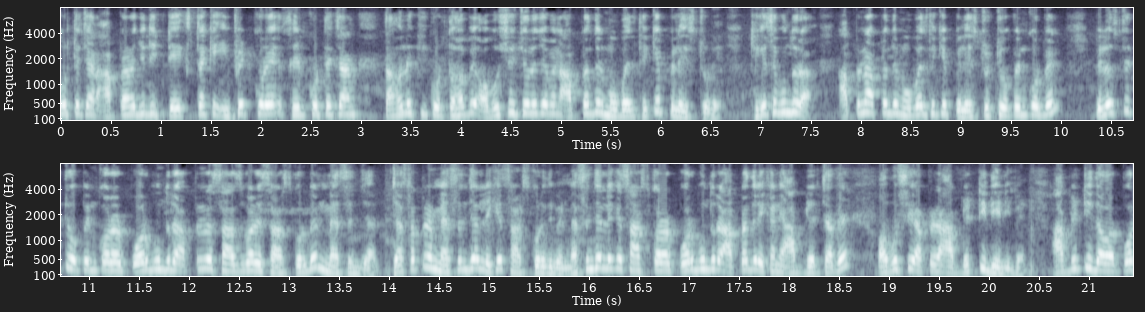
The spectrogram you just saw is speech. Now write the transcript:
করতে চান, আপনারা যদি টেক্সটটাকে ইফেক্ট করে সেন্ড করতে চান, তাহলে কি করতে হবে? অবশ্যই চলে যাবেন আপনাদের মোবাইল থেকে প্লে স্টোরে ঠিক আছে বন্ধুরা? আপনারা আপনাদের মোবাইল থেকে প্লে স্টোরটি ওপেন করবেন। প্লে স্টোরটি ওপেন করার পর বন্ধুরা, আপনারা সার্চ বারে সার্চ করবেন মেসেঞ্জার জাস্ট আপনারা মেসেঞ্জার লিখে সার্চ করে দিবেন। মেসেঞ্জার লিখে সার্চ করার পর বন্ধুরা, আপনাদের এখানে আপডেট যাবে অবশ্যই আপনারা আপডেটটি দিয়ে নেবেন। আপডেটটি দেওয়ার পর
